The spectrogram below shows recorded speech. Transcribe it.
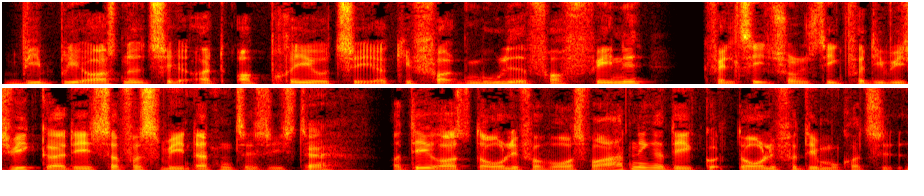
Vi bliver også nødt til at opprioritere og give folk mulighed for at finde kvalitetsjournalistik, fordi hvis vi ikke gør det, så forsvinder den til sidst. Ja. Og det er også dårligt for vores forretning, og det er dårligt for demokratiet.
